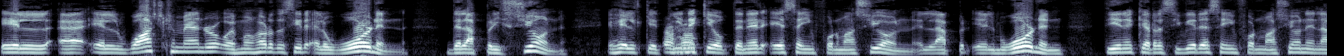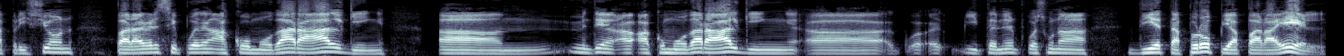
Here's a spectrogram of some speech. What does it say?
El, ah, el watch commander, o es mejor decir, el warden de la prisión, es el que Ajá. tiene que obtener esa información. La- el warden tiene que recibir esa información en la prisión para ver si pueden acomodar a alguien. ah, ¿me? A- acomodar a alguien ah, y tener pues una dieta propia para él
